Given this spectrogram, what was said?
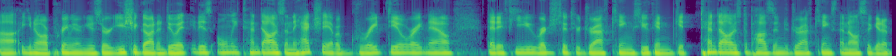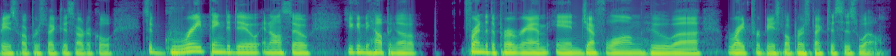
uh, you know, a premium user, you should go out and do it. It is only ten dollars, and they actually have a great deal right now. That if you register through DraftKings, you can get ten dollars deposited into DraftKings and also get a baseball prospectus article. It's a great thing to do, and also you can be helping a friend of the program in Jeff Long, who uh, write for Baseball Prospectus as well.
